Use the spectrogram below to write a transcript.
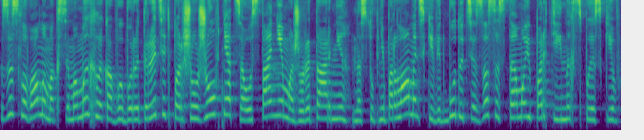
За словами Максима Михлика, вибори 31 жовтня це останні мажоритарні. Наступні парламентські відбудуться за системою партійних списків.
